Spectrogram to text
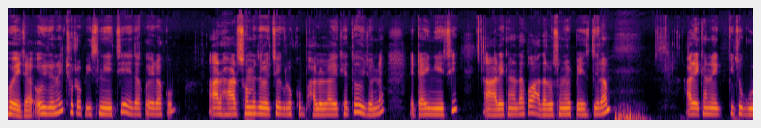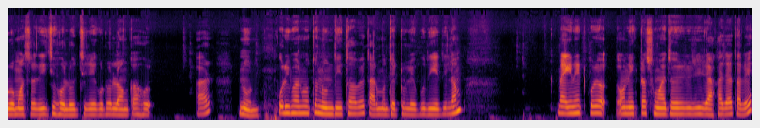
হয়ে যায়। ওই জন্যই ছোটো পিস নিয়েছি, এই দেখো এরকম। আর হাড় সমেত রয়েছে, এগুলো খুব ভালো লাগে খেতে, ওই জন্যে এটাই নিয়েছি। আর এখানে দেখো আদা রসুনের পেস্ট দিলাম। আর এখানে কিছু গুঁড়ো মশলা দিয়েছি, হলুদ, জিরে গুঁড়ো, লঙ্কা আর নুন। পরিমাণ মতো নুন দিতে হবে, তার মধ্যে একটু লেবু দিয়ে দিলাম। ম্যারিনেট করে অনেকটা সময় ধরে যদি রাখা যায়, তাহলে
